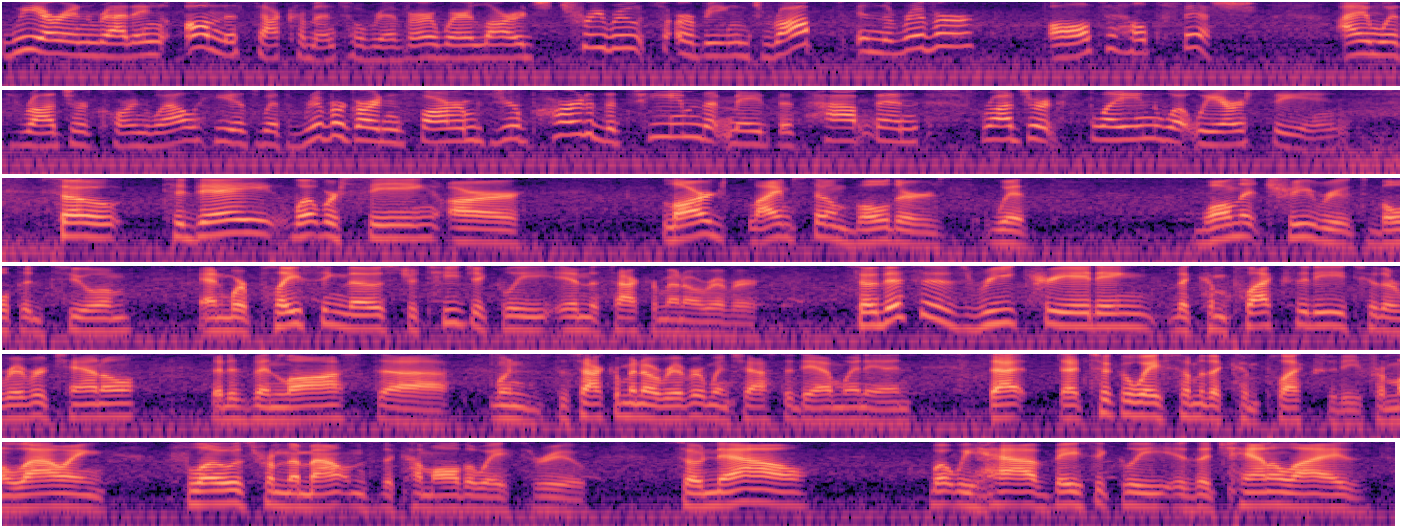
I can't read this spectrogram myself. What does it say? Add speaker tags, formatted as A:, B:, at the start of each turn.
A: We are in Redding on the Sacramento River where large tree roots are being dropped in the river, all to help fish. I am with Roger Cornwell. He is with River Garden Farms. You're part of the team that made this happen. Roger, explain what we are seeing.
B: So today what we're seeing are large limestone boulders with walnut tree roots bolted to them and we're placing those strategically in the Sacramento River. So this is recreating the complexity to the river channel that has been lost uh, when the Sacramento River, when Shasta Dam went in. That, that took away some of the complexity from allowing flows from the mountains to come all the way through. So now what we have basically is a channelized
